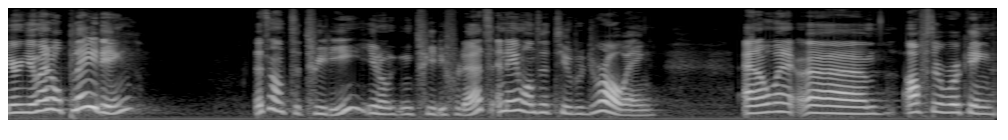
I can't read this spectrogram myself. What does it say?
Your, your metal plating, that's not the 3D, you don't need 3D for that, and they wanted 2D drawing. And I went, um, after working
